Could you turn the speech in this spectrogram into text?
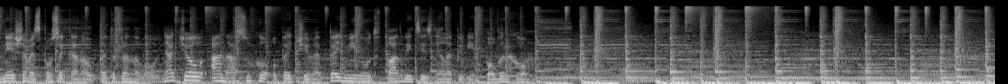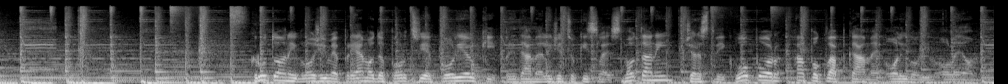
zmiešame s posekanou petržanovou ňaťou a na sucho opečieme 5 minút v panvici s nelepivým povrchom. Krutóny vložíme priamo do porcie polievky, pridáme lyžicu kyslej smotany, čerstvý kôpor a pokvapkáme olivovým olejom.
